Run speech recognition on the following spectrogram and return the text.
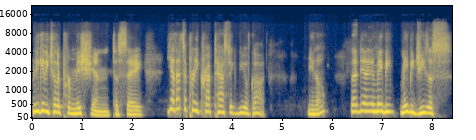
we need to give each other permission to say, yeah, that's a pretty craptastic view of God. You know? That maybe maybe Jesus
